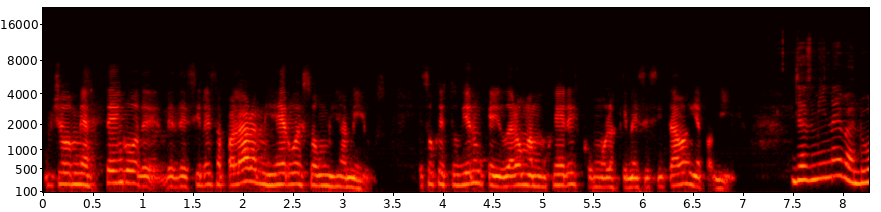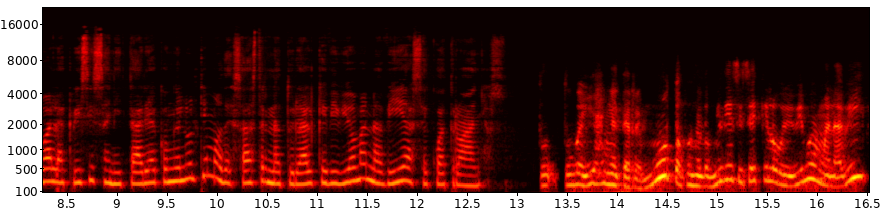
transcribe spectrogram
yo me abstengo de, de, decir esa palabra, mis héroes son mis amigos, esos que estuvieron, que ayudaron a mujeres como las que necesitaban y a familias. Yasmina evalúa la crisis sanitaria con el último desastre natural que vivió Manabí hace cuatro años. Tú, tú veías en el terremoto, pues en el 2016 que lo vivimos en Manabí,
